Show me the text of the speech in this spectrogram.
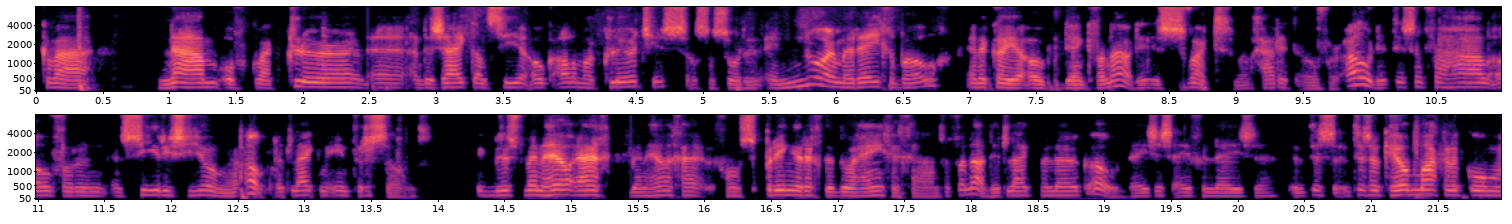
qua naam of qua kleur. Uh, aan de zijkant zie je ook allemaal kleurtjes, als een soort enorme regenboog. En dan kan je ook denken van, nou, dit is zwart. Waar gaat dit over? Oh, dit is een verhaal over een, Syrische jongen. Oh, dat lijkt me interessant. Ik dus ben heel erg, ben heel gewoon springerig er doorheen gegaan. Zo van, nou, dit lijkt me leuk. Oh, deze is even lezen. Het is, het is ook heel makkelijk om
